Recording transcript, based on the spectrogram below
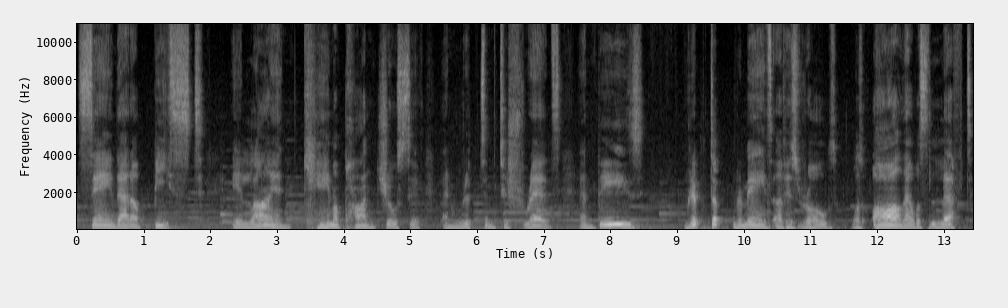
saying that a beast, a lion, came upon Joseph and ripped him to shreds, and these ripped up remains of his robes was all that was left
